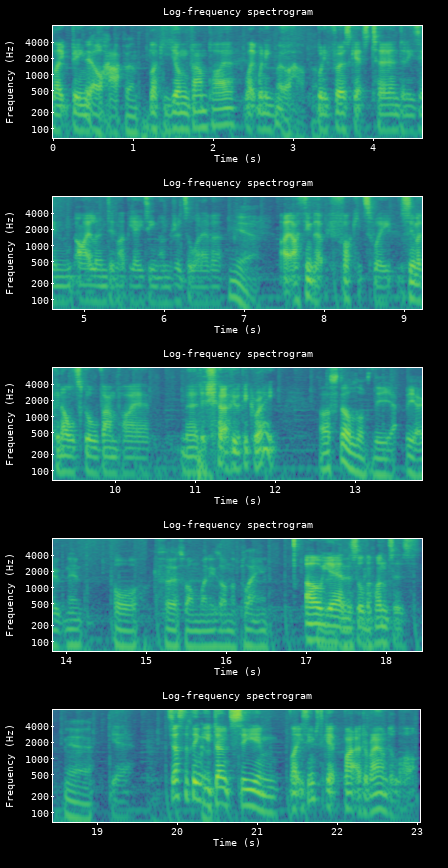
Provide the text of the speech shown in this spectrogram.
like being It'll happen. like a young vampire, like when he when he first gets turned and he's in Ireland in like the 1800s or whatever. Yeah. I, I think that'd be fucking sweet. Seeing like an old school vampire murder show, that'd be great. I still love the the opening for the first one when he's on the plane. Oh yeah, and there's all the hunters. Yeah. Yeah. See, that's the thing. You don't see him like he seems to get battered around a lot,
